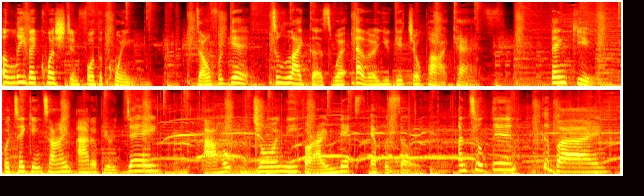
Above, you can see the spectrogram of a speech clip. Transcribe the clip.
or leave a question for the Queen. Don't forget to like us wherever you get your podcasts. Thank you for taking time out of your day. I hope you join me for our next episode. Until then, goodbye.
